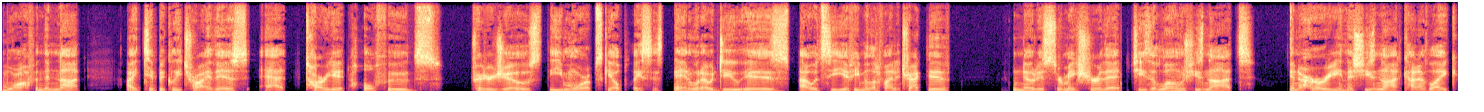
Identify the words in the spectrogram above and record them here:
more often than not. I typically try this at Target, Whole Foods, Trader Joe's, the more upscale places. And what I would do is I would see a female that I find attractive, notice or make sure that she's alone, she's not in a hurry, that she's not kind of like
